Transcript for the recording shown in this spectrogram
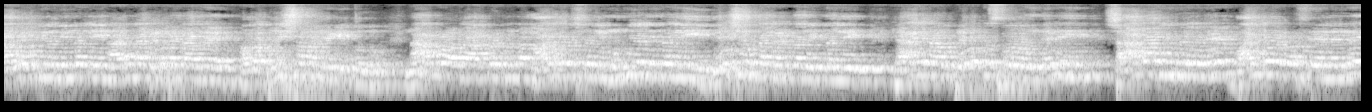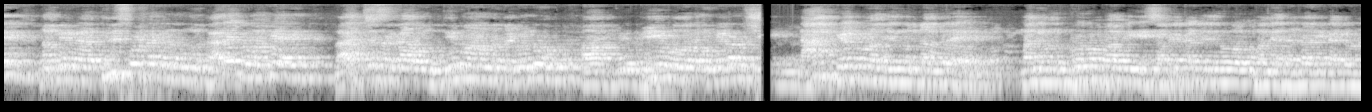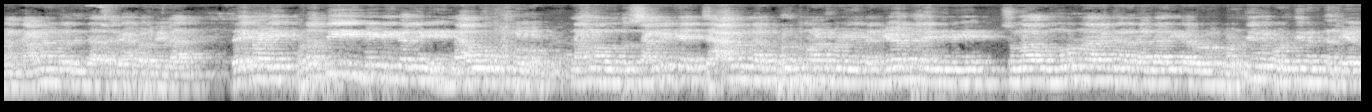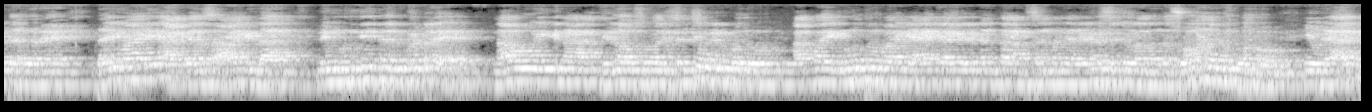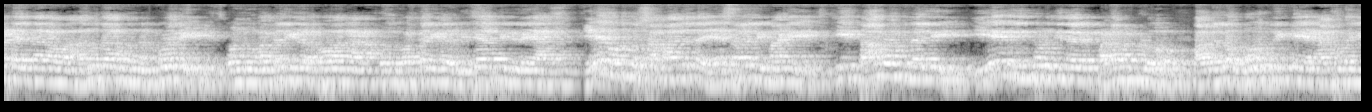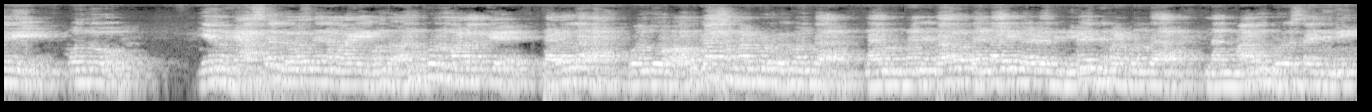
ಅವತ್ತಿನ ದಿನದಲ್ಲಿ ನಾಡಿನ ಕಟ್ಟಬೇಕಾದ್ರೆ ಅವರ ಪರಿಶ್ರಮ ಹೇಗಿತ್ತು, ನಾವು ಅವರ ಹಾಕಿದಂತ ಮಾರ್ಗದರ್ಶನದಲ್ಲಿ ಮುಂದಿನ ದಿನದಲ್ಲಿ ದೇಶವನ್ನ ಕಟ್ಟದ ನಿಟ್ಟಿನಲ್ಲಿ ಹೇಗೆ ನಾವು ಪ್ರಯತ್ನಿಸಬಹುದು ಅಂತೇಳಿ ಶಾಲಾ ದಿನದಲ್ಲೇ ಬಾಲ್ಯ ವ್ಯವಸ್ಥೆಯಲ್ಲೇ ನಮಗೆ ತಿಳಿಸ್ಕೊಡ್ತಕ್ಕಂಥ ಒಂದು ಕಾರ್ಯಕ್ರಮಕ್ಕೆ ರಾಜ್ಯ ಸರ್ಕಾರ ಒಂದು ತೀರ್ಮಾನವನ್ನು ತೆಗೆದು, ಆ ನಾನ್ ಕೇಳ್ಕೊಳ್ಳೋದೇನು ಅಂತ ಅಂದ್ರೆ, ಮೊನ್ನೆ ಒಂದು ಪೂರ್ವಭಾವಿ ಸಭೆ ಕರೆದಿದ್ರು, ಮೊನ್ನೆ ದಂಡಾಧಿಕಾರಿಗಳು ನಾನು ಕಾರಣಾಂತರದಿಂದ ಸಭೆ ಬರಲಿಲ್ಲ. ದಯಮಾಡಿ ಪ್ರತಿ ಮೀಟಿಂಗ್ ಅಲ್ಲಿ ನಾವು ನಮ್ಮ ಒಂದು ಸಂಘಕ್ಕೆ ಜಾಗವನ್ನ ಈಗ ನೂತನವಾಗಿ ಆಯ್ಕೆಯಾಗಿರ್ತಕ್ಕಂಥ ಸನ್ಮಾನ್ಯ ರೈಲ್ವೆ ಸಚಿವರಾದಂಥ ಸೋಮಣ್ಣ ಅವರು, ಇವ್ರ ಯಾರ ಕಡೆಯಿಂದ ನಾವು ಅನುದಾನವನ್ನು ಕೋರಿ ಒಂದು ಮಕ್ಕಳಿಗರ ಭವನ, ಒಂದು ಮಕ್ಕಳಿಗರ ವಿದ್ಯಾರ್ಥಿ ನಿಲಯ ಏನು ಒಂದು ಸಮಾಜದ ಹೆಸರಲ್ಲಿ ಮಾಡಿ ಈ ತಾಲೂಕಿನಲ್ಲಿ ಏನು ಹಿಂದುಳಿದಿದ್ದಾರೆ ಬಡ ಮಕ್ಕಳು, ಅವೆಲ್ಲ ಓದಲಿಕ್ಕೆ ಅಥವಾ ಇಲ್ಲಿ ಒಂದು ಏನು ಹಾಸ್ಟೆಲ್ ವ್ಯವಸ್ಥೆನ ಮಾಡಿ ಒಂದು ಅನುಕೂಲ ಮಾಡೋದಕ್ಕೆ ತಾವೆಲ್ಲ ಒಂದು ಅವಕಾಶ ಮಾಡಿಕೊಡ್ಬೇಕು ಅಂತ ನಾನು ಮಾನ್ಯ ತಾಲೂಕು ದಂಡಾಧಿಕಾರಿಗಳಲ್ಲಿ ನಿವೇದನೆ ಮಾಡ್ಕೊಂತ ನನ್ನ ಮಾತನ್ನು ತೋರಿಸ್ತಾ ಇದ್ದೀನಿ.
